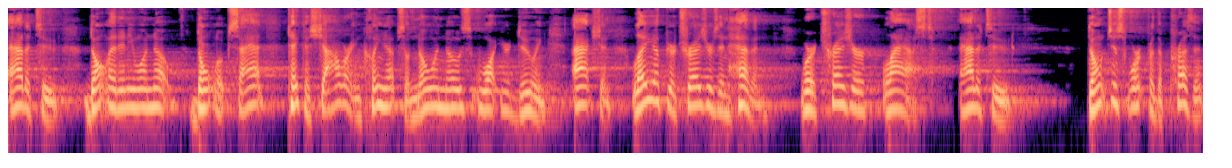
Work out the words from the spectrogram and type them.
attitude. Don't let anyone know. Don't look sad. Take a shower and clean up so no one knows what you're doing. Action. Lay up your treasures in heaven where treasure lasts. Attitude. Don't just work for the present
